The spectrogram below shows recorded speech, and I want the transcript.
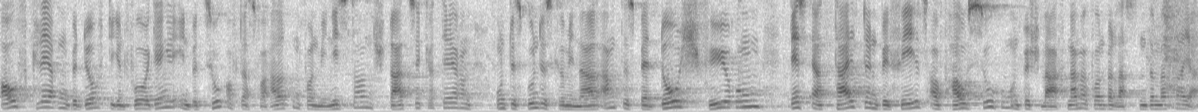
Aufklärung bedürftigen Vorgänge in Bezug auf das Verhalten von Ministern, Staatssekretären und des Bundeskriminalamtes bei Durchführung des erteilten Befehls auf Haussuchung und Beschlagnahme von belastendem Material.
